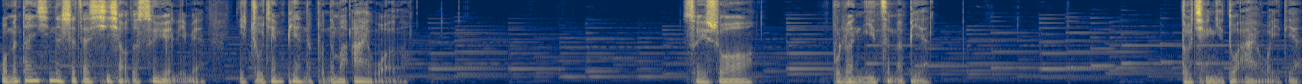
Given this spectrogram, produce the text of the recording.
我们担心的是，在细小的岁月里面，你逐渐变得不那么爱我了。所以说，不论你怎么变，都请你多爱我一点。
